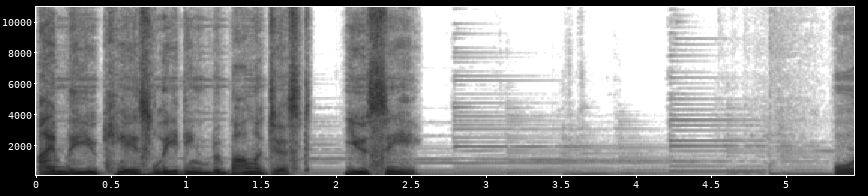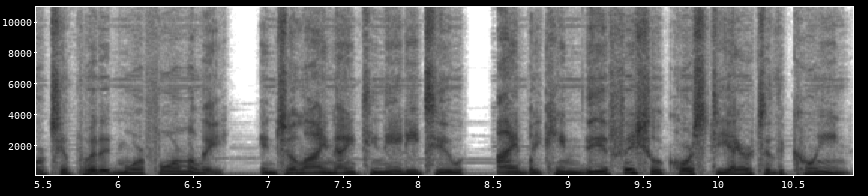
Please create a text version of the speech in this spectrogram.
I'm the UK's leading boobologist, you see. Or to put it more formally, in July 1982, I became the official courtier to the Queen.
